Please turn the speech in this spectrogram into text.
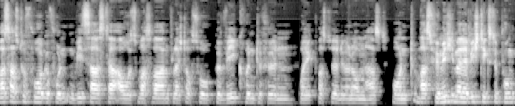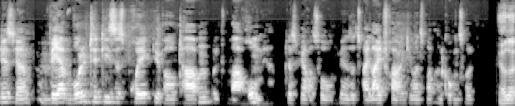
was hast du vorgefunden? Wie sah es da aus? Was waren vielleicht auch so Beweggründe für ein Projekt, was du dann übernommen hast? Und was für mich immer der wichtigste Punkt ist, ja, wer wollte dieses Projekt überhaupt haben und warum? Ja? Das wäre so, wären so zwei Leitfragen, die wir uns mal angucken sollten. Also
